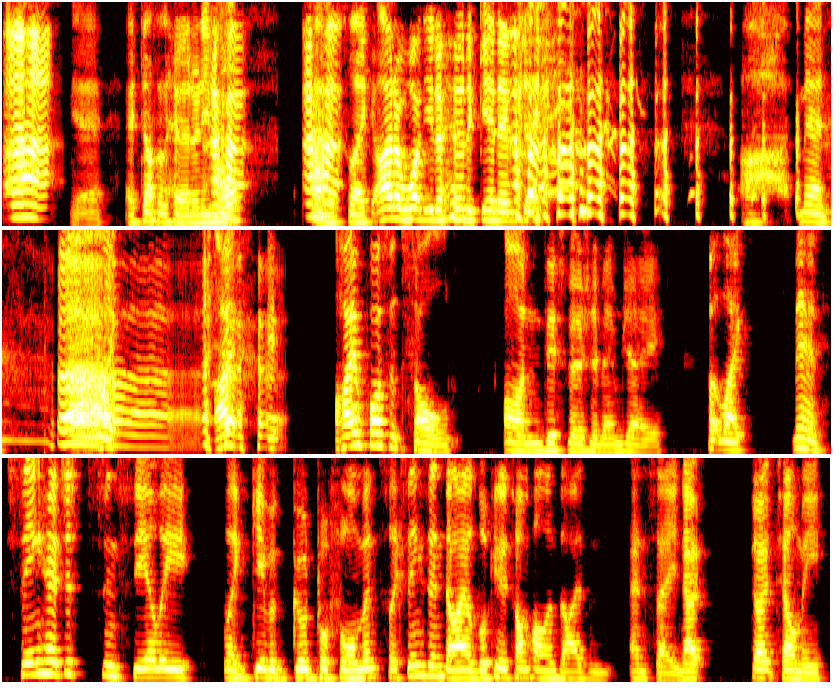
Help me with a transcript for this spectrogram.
ah, yeah. It doesn't hurt anymore. ah, and ah. it's like I don't want you to hurt again, MJ. Ah, man, I- it- I wasn't sold on this version of MJ, but like, man, seeing her just sincerely like give a good performance, like seeing Zendaya look into Tom Holland's eyes and and say, "No, don't tell me,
